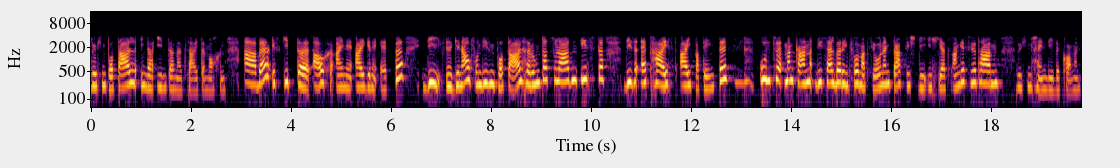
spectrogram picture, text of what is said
durch ein Portal in der Internetseite machen. Aber es gibt äh, auch eine eigene App, die äh, genau von diesem Portal herunterzuladen ist. Diese App heißt iPatente und äh, man kann dieselben Informationen praktisch, die ich jetzt angeführt habe, durch ein Handy bekommen.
